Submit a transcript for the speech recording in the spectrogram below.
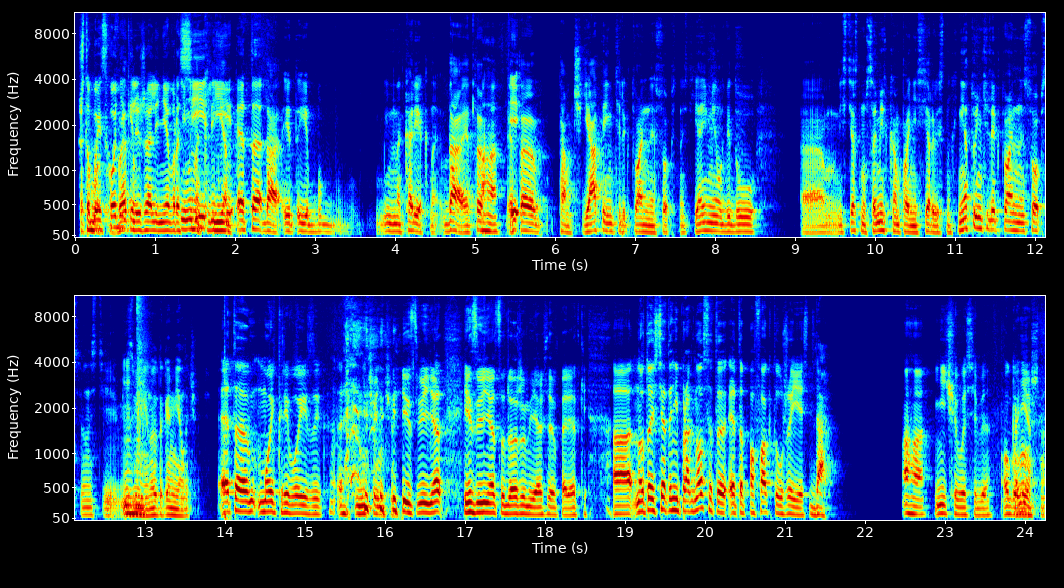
Чтобы вот, исходники этом- лежали не в России, именно и клиентов. это... да, это и именно корректно. Да, это Ага. И- это там чья-то интеллектуальная собственность. Я имел в виду, естественно, у самих компаний сервисных нету интеллектуальной собственности. Извини, но это такая мелочь. Это мой кривой язык. Ничего, ничего. Извиня- Извиняться должен я, все в порядке. А, ну, то есть это не прогноз, это, это по факту уже есть. Да, Ага, ничего себе. Ого. конечно.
